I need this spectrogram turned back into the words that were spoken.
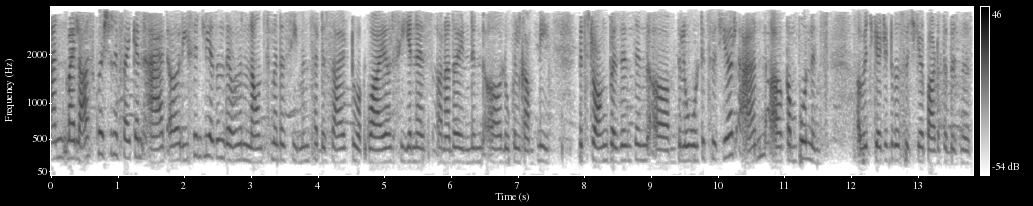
And my last question, if I can add, uh, recently as in there was an announcement that Siemens had decided to acquire C&S, another Indian uh, local company with strong presence in uh, the low voltage switchgear and uh, components uh, which get into the switchgear part of the business.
